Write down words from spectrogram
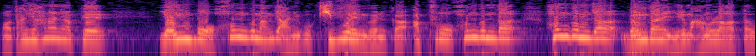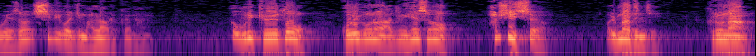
어, 당신 하나님 앞에 연보 헌금한 게 아니고 기부한 거니까 앞으로 헌금다 헌금자 명단에 이름 안 올라갔다고 해서 시비 걸지 말라 그럴 거야 나는. 그러니까 우리 교회도 고일보는 나중에 해서 할 수 있어요. 얼마든지. 그러나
